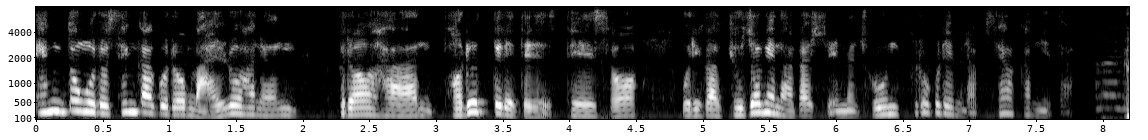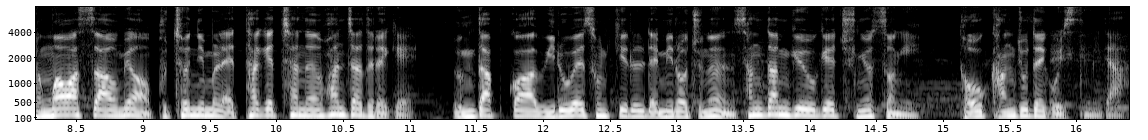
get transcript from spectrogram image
행동으로 생각으로 말로 하는 그러한 버릇들에 대해서 우리가 교정해 나갈 수 있는 좋은 프로그램이라고 생각합니다. 병마와 싸우며 부처님을 애타게 찾는 환자들에게 응답과 위로의 손길을 내밀어주는 상담 교육의 중요성이 더욱 강조되고 있습니다.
